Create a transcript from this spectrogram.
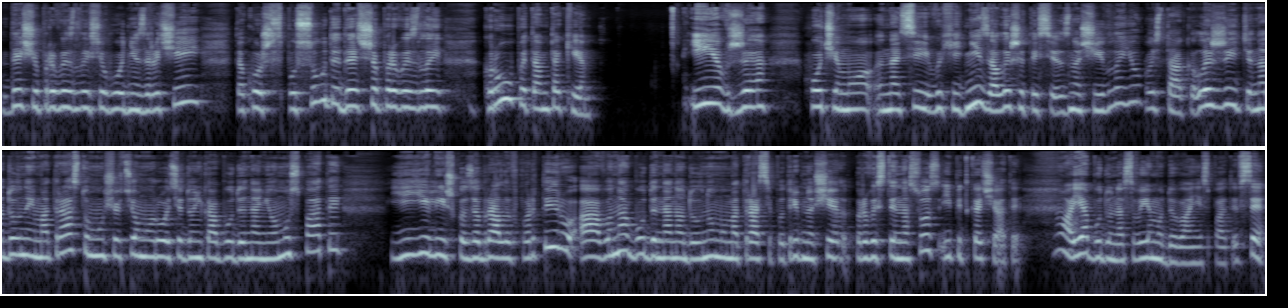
дещо привезли сьогодні з речей, також з посуди, дещо привезли, крупи там таке. І вже хочемо на ці вихідні залишитися з ночівлею. Ось так, лежить надувний матрас, тому що в цьому році донька буде на ньому спати. Її ліжко забрали в квартиру, а вона буде на надувному матрасі. Потрібно ще привезти насос і підкачати. Ну, а я буду на своєму дивані спати. Все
